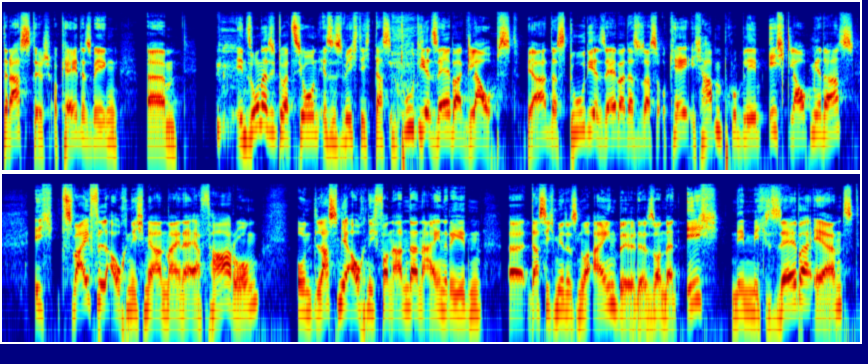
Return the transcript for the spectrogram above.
drastisch, okay? Deswegen, ähm, in so einer Situation ist es wichtig, dass du dir selber glaubst, ja, dass du dir selber, dass du sagst, okay, ich habe ein Problem, ich glaube mir das ich zweifle auch nicht mehr an meiner Erfahrung und lass mir auch nicht von anderen einreden, äh, dass ich mir das nur einbilde, sondern ich nehme mich selber ernst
